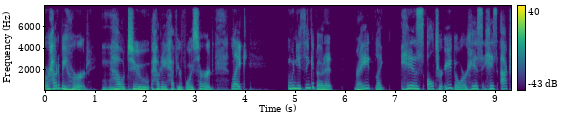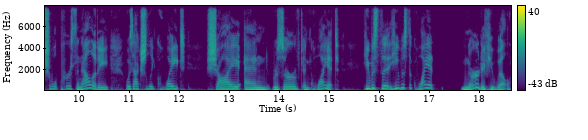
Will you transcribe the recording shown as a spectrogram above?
or how to be heard, Mm-hmm. how to, how to have your voice heard. Like, when you think about it, right? Like his alter ego or his his actual personality was actually quite shy and reserved and quiet. He was the he was the quiet nerd, if you will,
